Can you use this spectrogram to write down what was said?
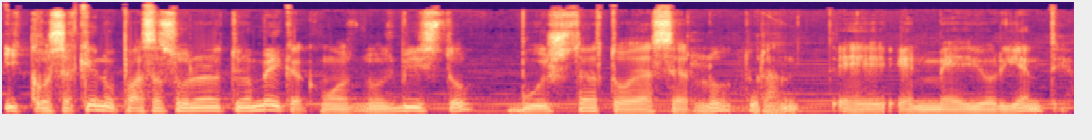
Y cosa que no pasa solo en Latinoamérica, como hemos visto, Bush trató de hacerlo durante, eh, en Medio Oriente.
